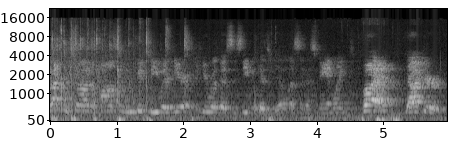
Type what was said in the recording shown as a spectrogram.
Dr. Sean Apostle, who couldn't be with here, here with us this evening because of illness in his family. But Dr.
